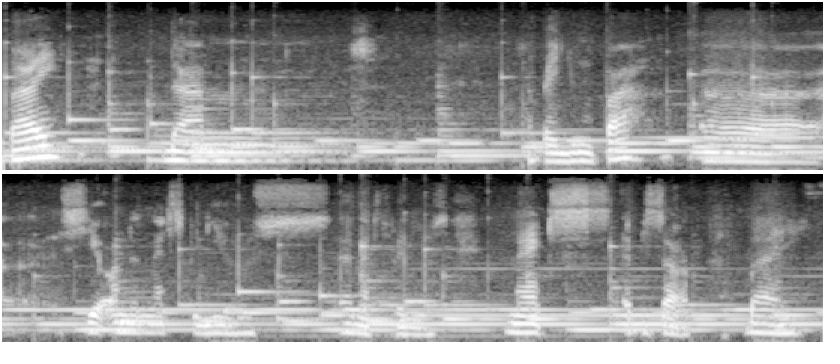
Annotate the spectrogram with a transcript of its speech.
bye. Dan sampai jumpa. Uh, see you on the next videos. Uh, next videos. Next episode. Bye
